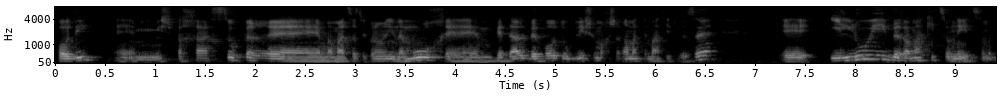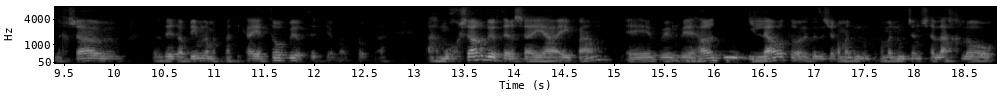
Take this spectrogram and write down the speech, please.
הודי, אה, משפחה סופר אה, מעמד סוציו-אקונומי נמוך, גדל בהודו בלי שום הכשרה מתמטית וזה, עילוי ברמה קיצונית, זאת אומרת נחשב על ידי רבים למתמטיקאי הטוב ביותר, כן, טוב, המוכשר ביותר שהיה אי פעם, והרדי גילה אותו על ידי זה שרמנוג'ן שלח לו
